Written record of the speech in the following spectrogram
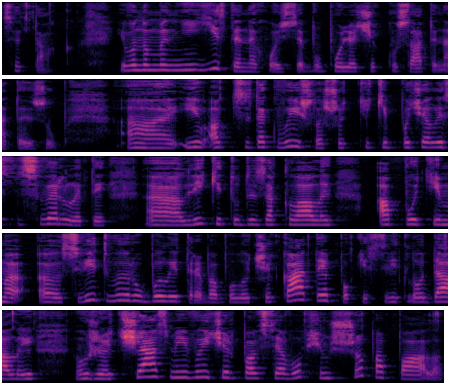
це так. І воно мені їсти не хочеться, бо боляче кусати на той зуб. А, і а це так вийшло, що тільки почали сверлити, а, ліки туди заклали, а потім світ вирубили, треба було чекати, поки світло дали, вже час мій вичерпався. В общем, що попало,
